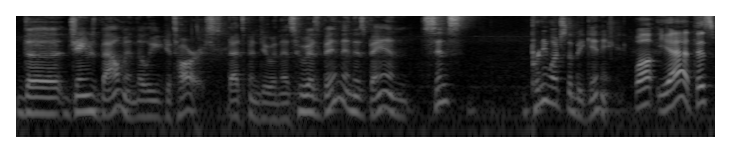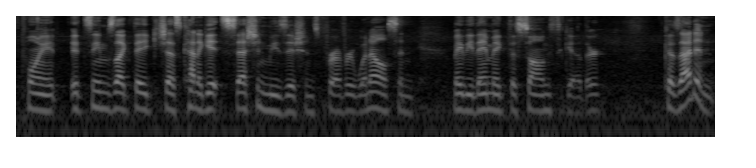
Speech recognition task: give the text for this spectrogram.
the James Bowman, the lead guitarist, that's been doing this, who has been in this band since pretty much the beginning. Well, yeah, at this point, it seems like they just kind of get session musicians for everyone else, and maybe they make the songs together. Because I didn't,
